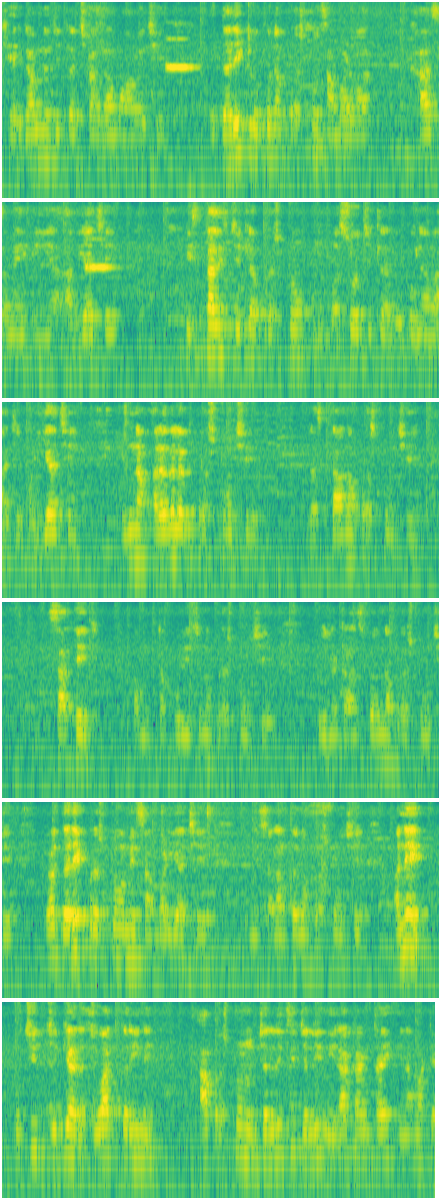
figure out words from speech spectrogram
ખેરગામના જેટલા છ ગામો આવે છે એ દરેક લોકોના પ્રશ્નો સાંભળવા ખાસ અમે અહીંયા આવ્યા છે પિસ્તાલીસ જેટલા પ્રશ્નો અને બસો જેટલા લોકોને આજે મળ્યા છે એમના અલગ અલગ પ્રશ્નો છે રસ્તાના પ્રશ્નો છે. સાથે જ અમુકના પોલીસનો પ્રશ્નો છે, કોઈના ટ્રાન્સફરના પ્રશ્નો છે, એવા દરેક પ્રશ્નો અમે સાંભળ્યા છે અને સનાતનનો પ્રશ્નો છે અને ઉચિત જગ્યા રજૂઆત કરીને આ પ્રશ્નોનું જલ્દીથી જલ્દી નિરાકરણ થાય, એના માટે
